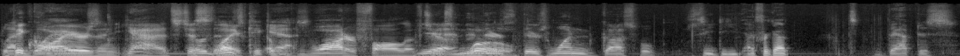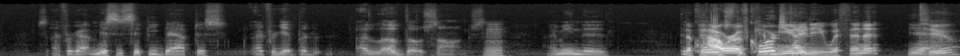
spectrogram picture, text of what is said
black big choirs, and yeah, it's oh, just those like a ass. waterfall of Yeah, just and then whoa. there's there's one gospel CD. I forgot Baptist. I forgot Mississippi Baptist. I forget, but I love those songs. Mm. I mean the Hmm. the, chords- power the of kinda- community within it Yeah. too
